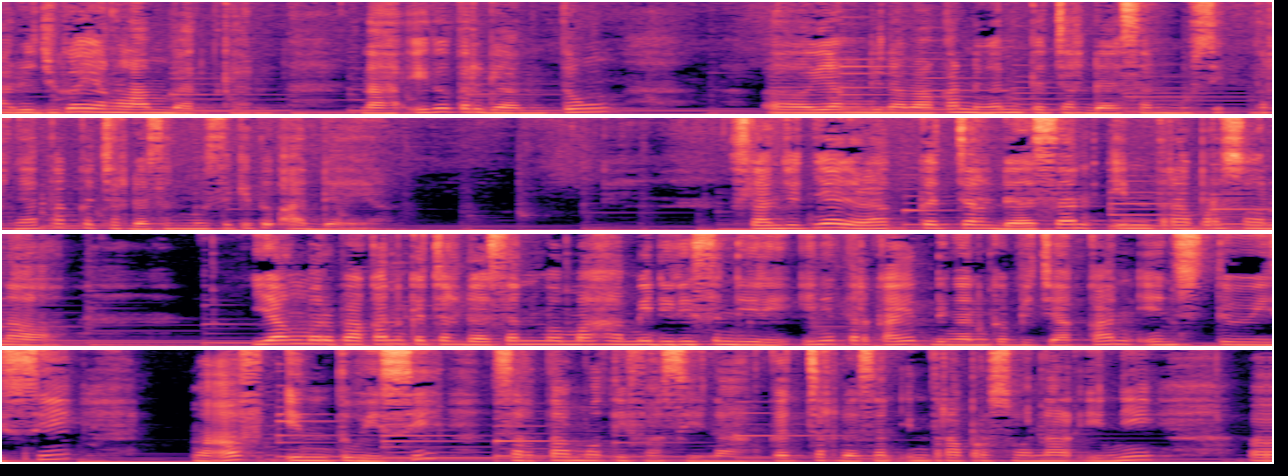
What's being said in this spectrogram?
ada juga yang lambat kan. Nah itu tergantung uh, yang dinamakan dengan kecerdasan musik. Ternyata kecerdasan musik itu ada ya. Selanjutnya adalah kecerdasan intrapersonal yang merupakan kecerdasan memahami diri sendiri. Ini terkait dengan kebijakan, intuisi, maaf intuisi serta motivasi. Nah, kecerdasan intrapersonal ini e,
